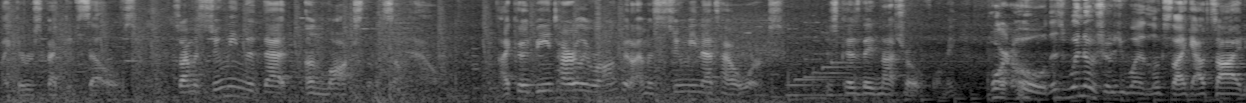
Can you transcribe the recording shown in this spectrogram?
like their respective selves. So I'm assuming that that unlocks them somehow. I could be entirely wrong, but I'm assuming that's how it works. Just because they did not show it for me. Porthole, this window shows you what it looks like outside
